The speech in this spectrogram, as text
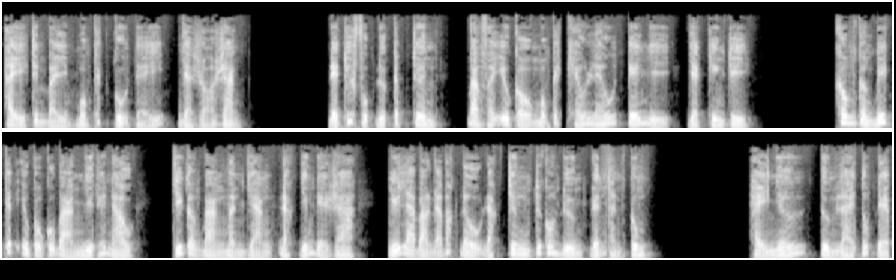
Hãy trình bày một cách cụ thể và rõ ràng. Để thuyết phục được cấp trên, bạn phải yêu cầu một cách khéo léo, tế nhị và kiên trì. Không cần biết cách yêu cầu của bạn như thế nào, chỉ cần bạn mạnh dạn đặt vấn đề ra, nghĩa là bạn đã bắt đầu đặt chân trên con đường đến thành công. Hãy nhớ tương lai tốt đẹp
